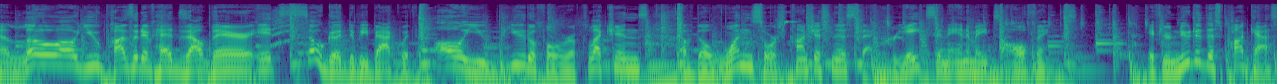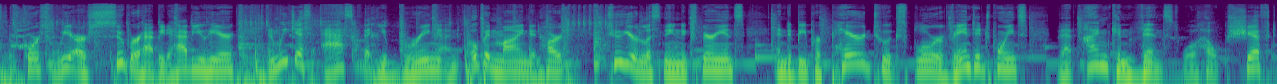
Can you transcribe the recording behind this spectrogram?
hello, all you positive heads out there. It's so good to be back with all you beautiful reflections of the one source consciousness that creates and animates all things. If you're new to this podcast, of course, we are super happy to have you here, and we just ask that you bring an open mind and heart to your listening experience and to be prepared to explore vantage points that I'm convinced will help shift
